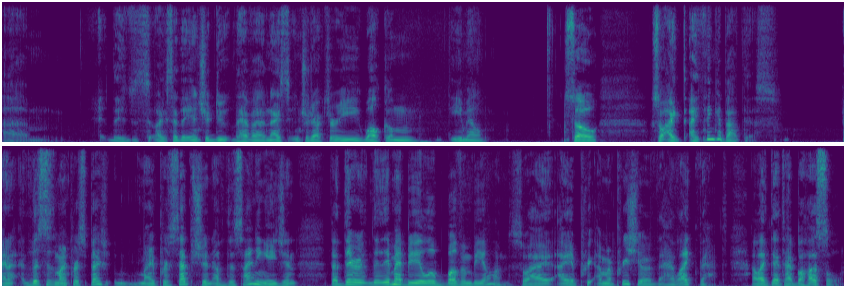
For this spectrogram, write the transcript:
Um, they just, like I said, they introduce, they have a nice introductory welcome email. So, so I, I think about this, and this is my perspective, my perception of the signing agent that they're they might be a little above and beyond. So I, I I'm appreciative of that. I like that. I like that type of hustle.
